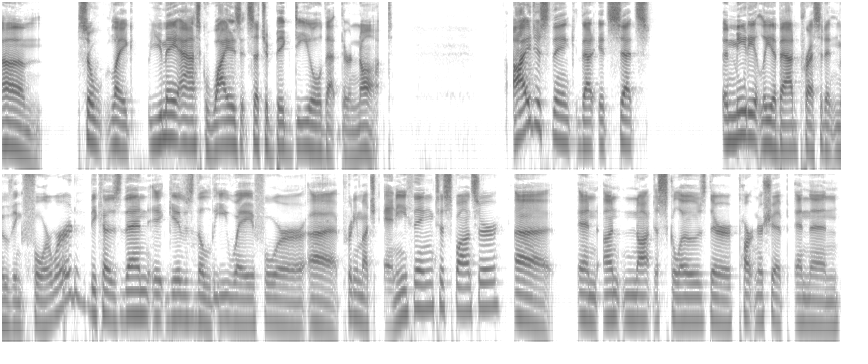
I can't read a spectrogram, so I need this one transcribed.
Um, so like you may ask, why is it such a big deal that they're not? I just think that it sets immediately a bad precedent moving forward because then it gives the leeway for uh, pretty much anything to sponsor uh, and un- not disclose their partnership and then,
